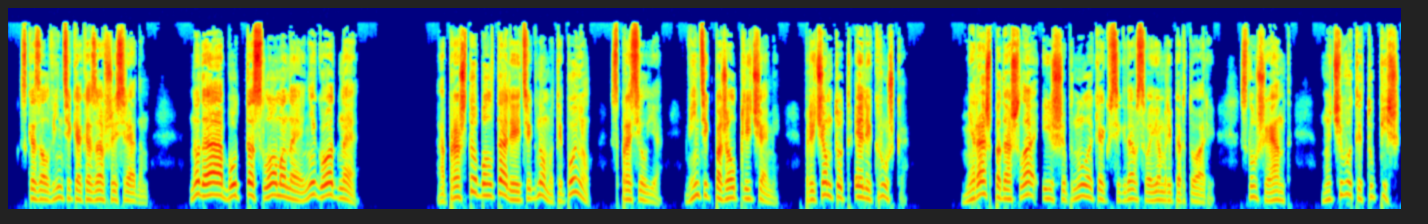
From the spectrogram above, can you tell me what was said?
— сказал Винтик, оказавшись рядом. «Ну да, будто сломанная, негодная». «А про что болтали эти гномы, ты понял?» — спросил я. Винтик пожал плечами. «Причем тут Эли Кружка?» Мираж подошла и шепнула, как всегда, в своем репертуаре. «Слушай, Ант, ну чего ты тупишь?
